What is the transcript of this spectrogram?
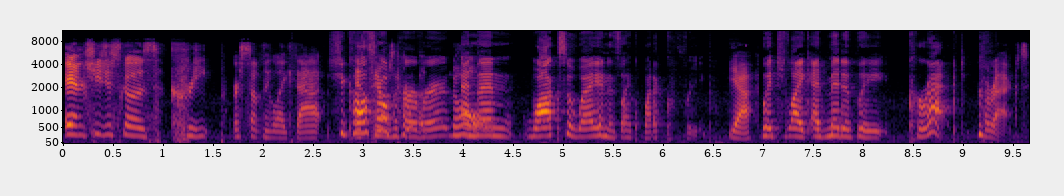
and she just goes creep or something like that. she calls him a Sam's like, "Uh, pervert no." and then walks away and is like what a creep Yeah, which like admittedly correct Correct.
